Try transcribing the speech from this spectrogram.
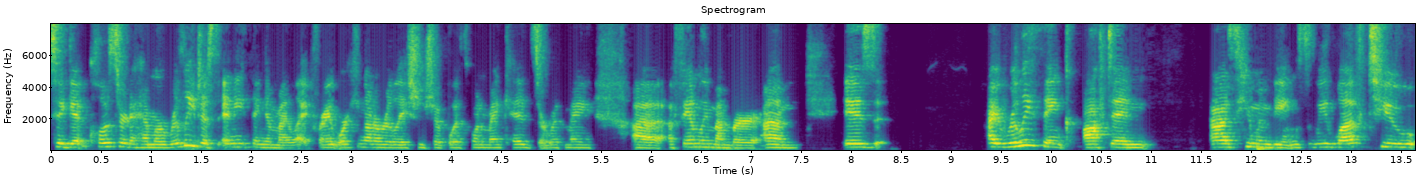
to get closer to him or really just anything in my life right? Working on a relationship with one of my kids or with my uh, a family member um, is i really think often as human beings we love to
